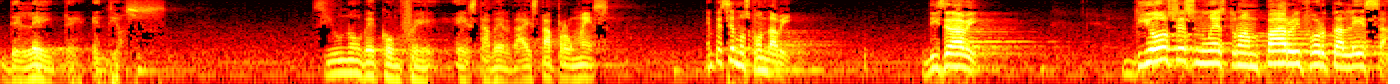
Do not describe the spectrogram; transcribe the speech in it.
deleite en Dios. Si uno ve con fe esta verdad, esta promesa. Empecemos con David. Dice David, Dios es nuestro amparo y fortaleza,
